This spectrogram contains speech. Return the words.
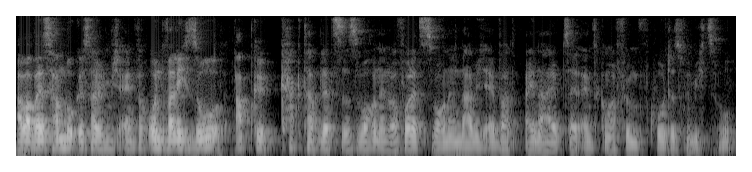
Aber weil es Hamburg ist, habe ich mich einfach. Und weil ich so abgekackt habe letztes Wochenende oder vorletztes Wochenende, habe ich einfach eine Halbzeit 1,5. Quote ist für mich zu hoch.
